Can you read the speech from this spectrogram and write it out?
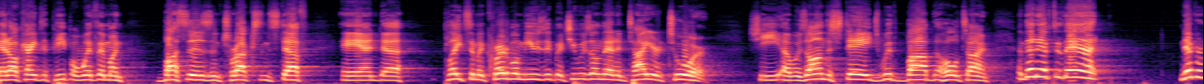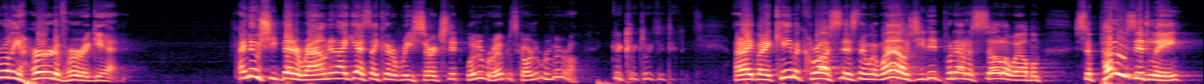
had all kinds of people with him on buses and trucks and stuff, and uh, played some incredible music. But she was on that entire tour. She uh, was on the stage with Bob the whole time. And then after that, never really heard of her again. I knew she'd been around, and I guess I could have researched it. Whatever happened to Scarlet Rivera? Click, click, click, click, click. All right, but I came across this and I went, wow, she did put out a solo album. Supposedly,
